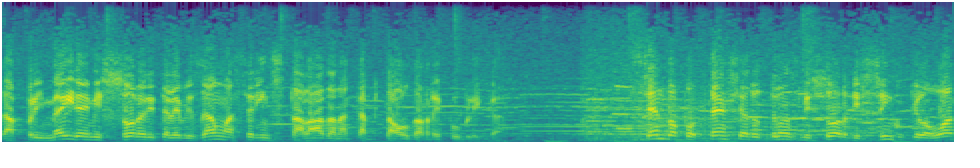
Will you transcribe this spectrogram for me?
da primeira emissora de televisão a ser instalada na capital da República. Sendo a potência do transmissor de 5 kW,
